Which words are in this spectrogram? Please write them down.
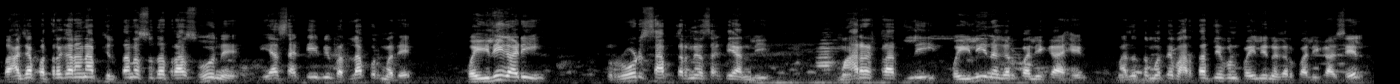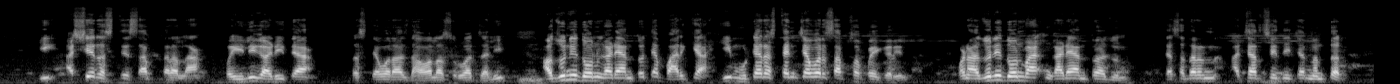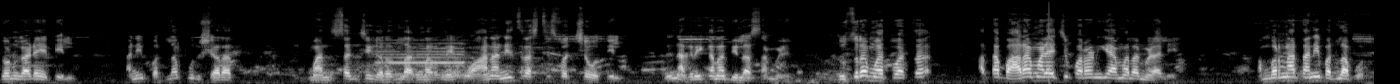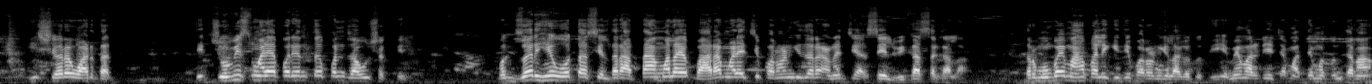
माझ्या पत्रकारांना फिरताना सुद्धा त्रास होऊ नये यासाठी मी बदलापूरमध्ये पहिली गाडी रोड साफ करण्यासाठी आणली. महाराष्ट्रातली पहिली नगरपालिका आहे. माझं तर मत आहे भारतातली पण पहिली नगरपालिका असेल. की असे रस्ते साफ करायला पहिली गाडी त्या रस्त्यावर आज धावायला सुरुवात झाली. अजूनही दोन गाड्या आणतो त्या बारक्या. ही मोठ्या रस्त्यांच्यावर साफसफाई करेल. पण अजूनही दोन बा- गाड्या आणतो अजून. त्या साधारण आचारसंहितेच्या नंतर दोन गाड्या येतील. आणि बदलापूर शहरात माणसांची गरज लागणार नाही वाहनानेच रस्ते स्वच्छ होतील आणि नागरिकांना दिलासा मिळेल. दुसरं महत्वाचं आता बारा माळ्याची परवानगी आम्हाला मिळाली. अंबरनाथ आणि बदलापूर ही शहरं वाढतात. ते चोवीस माळ्यापर्यंत पण जाऊ शकतील. मग जर हे होत असेल तर आता आम्हाला बारा माळ्याची परवानगी जर आणायची असेल विकासकाला तर मुंबई महापालिकेची परवानगी लागत होती. एम एम आर डी एच्या माध्यमातून त्यांना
